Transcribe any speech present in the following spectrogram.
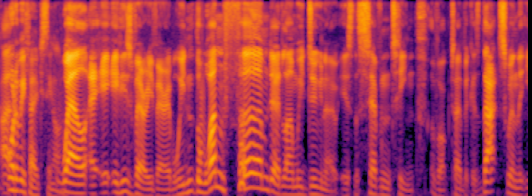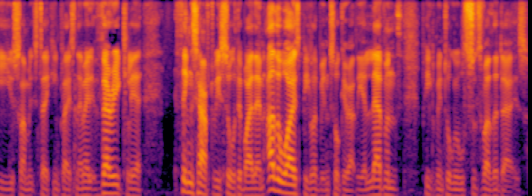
Uh, what are we focusing on? Well, it, it is very variable. We, the one firm deadline we do know is the 17th of October, because that's when the EU summit's taking place, and they made it very clear things have to be sorted by then. Otherwise, people have been talking about the 11th. People have been talking all sorts of other days.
